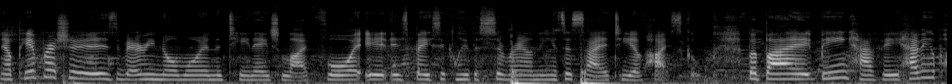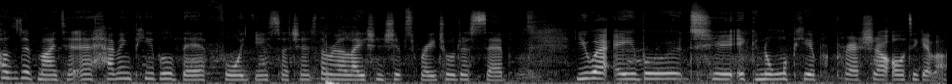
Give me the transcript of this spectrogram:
Now, peer pressure is very normal in the teenage life, for it is basically the surrounding society of high school. But by being happy, having a positive mindset, and having people there for you, such as the relationships Rachel just said, you are able to ignore peer pressure altogether.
